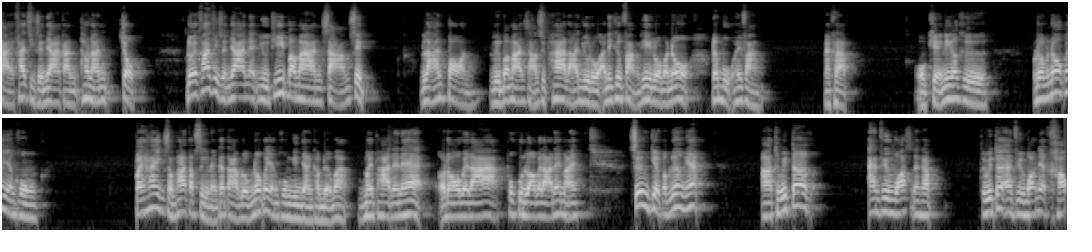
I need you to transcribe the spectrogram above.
จ่ายค่าฉีกสัญญากันเท่านั้นจบ โดยค่าฉีกสัญญาเนี่ยอยู่ที่ประมาณ 30 ล้านปอนด์หรือประมาณ 35 ล้านยูโร อันนี้คือฝั่งที่โรมาโน่ระบุให้ฟังนะครับ โอเค นี่ก็คือโรมาโน่ก็ยังคงไปให้สัมภาษณ์กับสื่อไหนก็ตามโรมาโน่ก็ยังคงยืนยันคำเดิมว่า ไม่พลาดแน่ๆรอเวลา พวกคุณรอเวลาได้ไหม ซึ่งเกี่ยวกับเรื่องนี้ทวิตเตอร์แอนฟิวอตนะครับทวิตเตอร์แอนฟิวอตเนี่ยเขา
